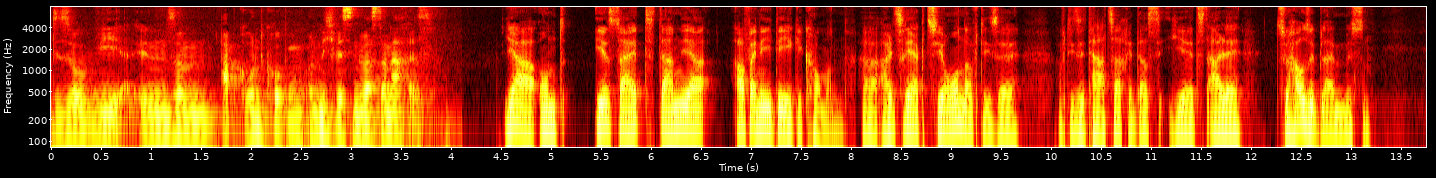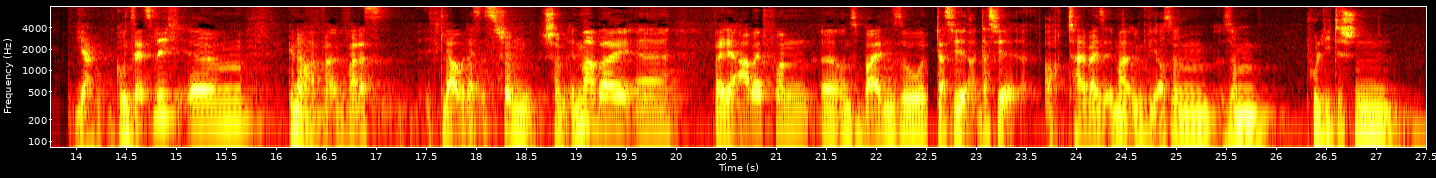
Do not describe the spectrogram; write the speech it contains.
so wie in so einen Abgrund gucken und nicht wissen, was danach ist. Ja, und ihr seid dann ja auf eine Idee gekommen, äh, als Reaktion auf diese, auf diese Tatsache, dass hier jetzt alle zu Hause bleiben müssen. Ja, grundsätzlich, ähm, genau, war, war, das, ich glaube, das ist schon, schon immer bei, äh, bei der Arbeit von äh, uns beiden so, dass wir, dass wir auch teilweise immer irgendwie aus so einem, so einem politischen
